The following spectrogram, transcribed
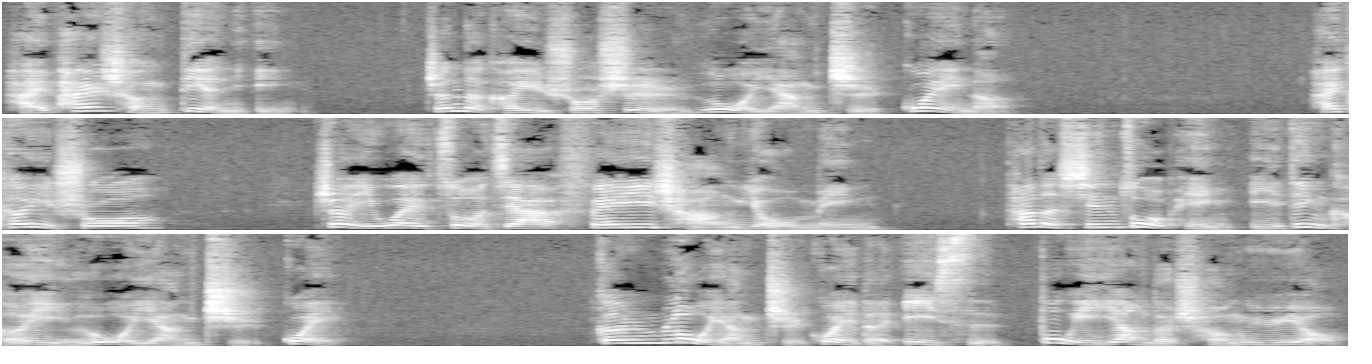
还拍成电影，真的可以说是洛阳纸贵呢。还可以说，这一位作家非常有名，他的新作品一定可以洛阳纸贵。跟洛阳纸贵的意思不一样的成语有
